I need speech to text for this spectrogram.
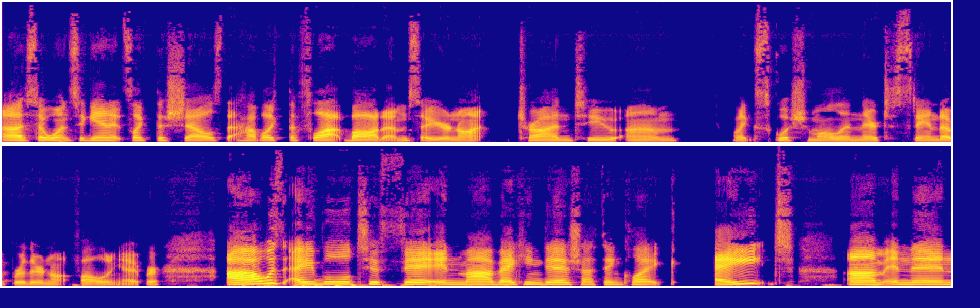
Uh, so once again, it's like the shells that have like the flat bottom, so you're not trying to um like squish them all in there to stand up or they're not falling over. I was able to fit in my baking dish, I think like eight. Um, and then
